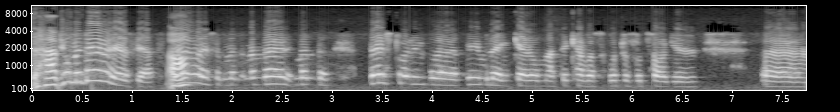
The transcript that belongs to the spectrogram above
det här... Jo, men det har jag sett. Ja. Jag sett. Men, men, där, men där- står det ju bara det länkar om att det kan vara svårt att få tag i, eh,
